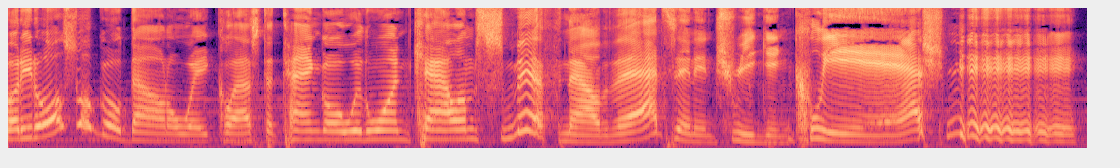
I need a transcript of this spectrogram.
but he'd also go down a weight class to tango with one Callum Smith. Now that's an intriguing clash.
